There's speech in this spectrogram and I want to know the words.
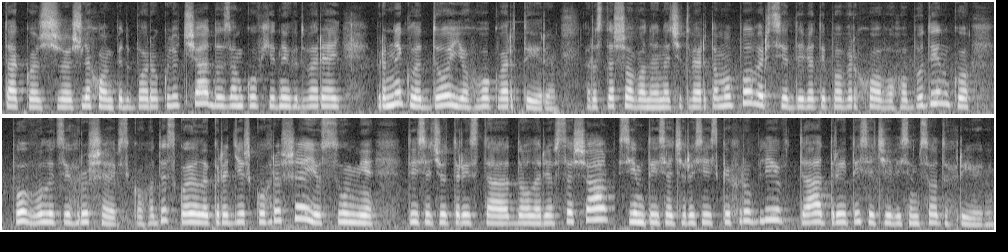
також шляхом підбору ключа до замку вхідних дверей, проникли до його квартири, розташованої на четвертому поверсі дев'ятиповерхового будинку по вулиці Грушевського, де скоїли крадіжку грошей у сумі 1300 доларів США, 7 тисяч російських рублів та 3800 гривень.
